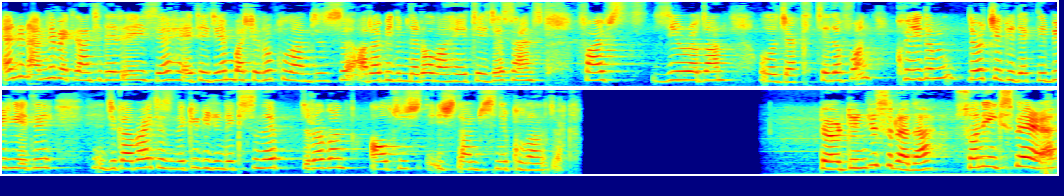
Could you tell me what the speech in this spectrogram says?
En önemli beklentileri ise HTC'nin başarılı kullanıcısı ara bilimleri olan HTC Sense 5.0'dan olacak. Telefon Qualcomm 4 çekirdekli 1.7 GB hızındaki gücündeki Snapdragon 6 işlemcisini kullanacak. Dördüncü sırada Sony Xperia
